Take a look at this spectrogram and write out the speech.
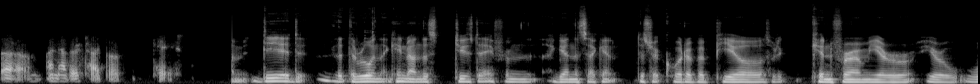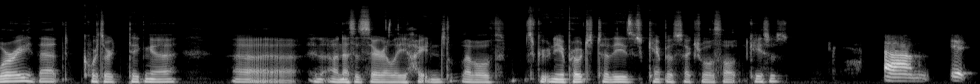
um, another type of case. Um, did the, the, ruling that came down this Tuesday from again the Second District Court of Appeal sort of confirm your your worry that courts are taking a uh, an unnecessarily heightened level of scrutiny approach to these campus sexual assault cases? Um, it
